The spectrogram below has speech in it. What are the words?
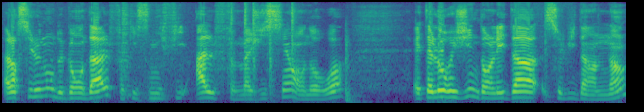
Alors si le nom de Gandalf, qui signifie Alf magicien en norrois, est à l'origine dans l'Eda celui d'un nain.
